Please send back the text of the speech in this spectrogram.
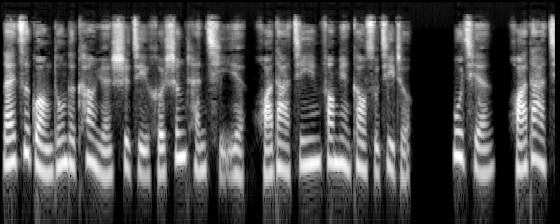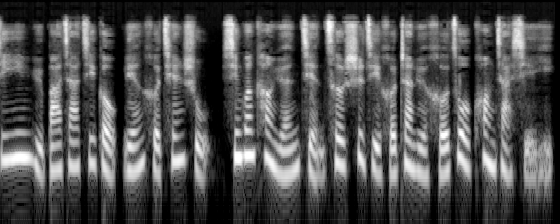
来自广东的抗原试剂和生产企业华大基因方面告诉记者，目前华大基因与八家机构联合签署新冠抗原检测试剂和战略合作框架协议，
